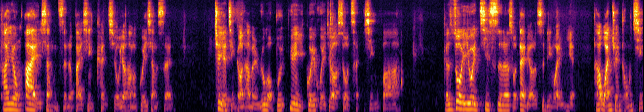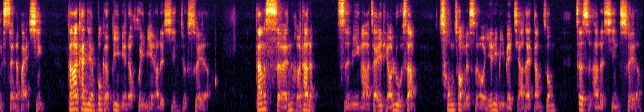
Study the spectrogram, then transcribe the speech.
他用爱向神的百姓恳求，要他们归向神。却也警告他们，如果不愿意归回，就要受惩刑罚。可是作为一位祭司呢，所代表的是另外一面，他完全同情神的百姓。当他看见不可避免的毁灭，他的心就碎了。当神和他的子民啊，在一条路上冲撞的时候，耶利米被夹在当中，这使他的心碎了。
